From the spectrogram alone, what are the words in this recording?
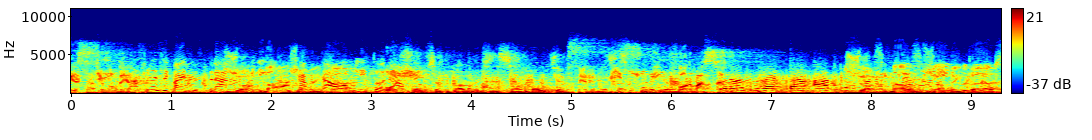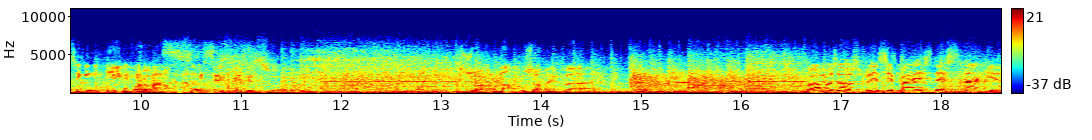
neste momento, principais estradas que ligam Jornal a Jovem capital ao Pan. litoral. Hoje, Bolsa de Valores de São Paulo tinha serviço de informação. Jornal Jovem Pan. não significa Informação e serviço. Jornal Jovem Pan. Vamos aos principais destaques.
